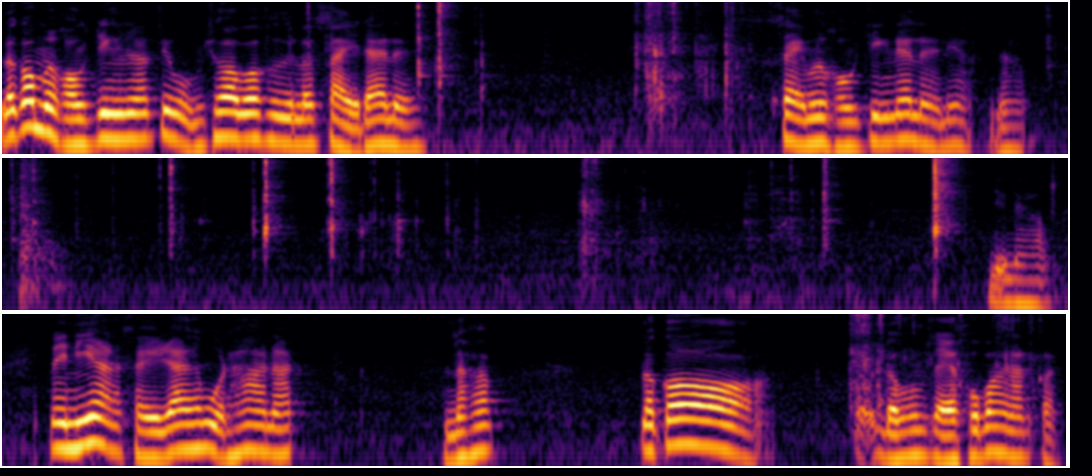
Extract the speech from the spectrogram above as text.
แล้วก็เหมือนของจริงนะครับที่ผมชอบก็คือเราใส่ได้เลย ใส่เหมือนของจริงได้เลยเนี่ยนะครับ นี่นะครับ ในนี้ใส่ได้ทั้งหมด 5 นัดนะครับ แล้วก็เดี๋ยวผมใส่ครบ5นัดก่อน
